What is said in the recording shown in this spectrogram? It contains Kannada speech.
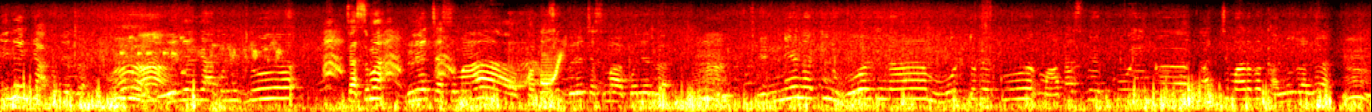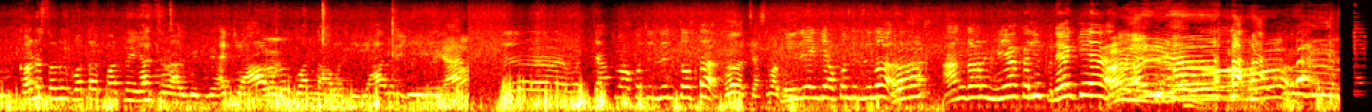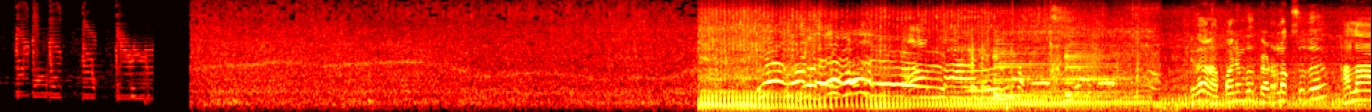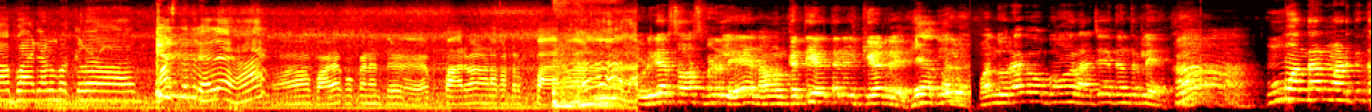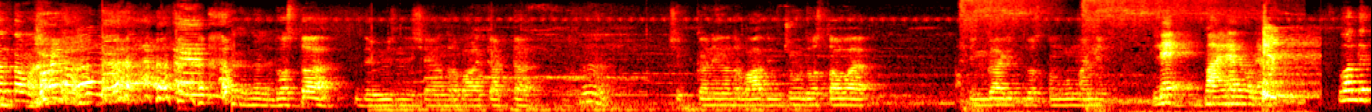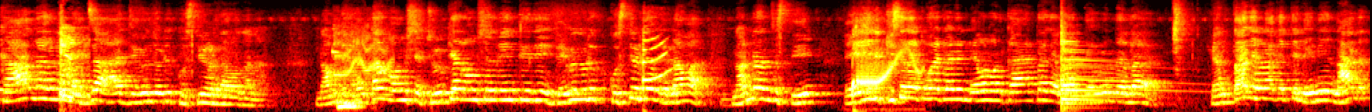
ನೀಲಿಯಂಗಿ ಹಾಕೊಂಡಿದ್ಲು ಚಸ್ಮಾ ಬಿಳೆ ಚಸ್ಮಾ ಪಟಾಸಿ ಬಿಳೆ ಚಸ್ಮಾ ಹಾಕೊಂಡಿದ್ಲು ಇನ್ನೇನು ಹಾಕಿನ ಹೋಗಿನ ಮುಟ್ಟಬೇಕು ಮಾತಾಡ್ಸ್ಬೇಕು ಹಿಂಗ ಟಚ್ ಮಾಡ್ಬೇಕು ಅನ್ನೋದ್ರಾಗ ಕಣ್ಣು ಸಣ್ಣ ಗೊತ್ತಾಗ್ಬಾರ್ದ ಯಾರು ಆಗ್ಬಿಟ್ಲಿ ಯಾಕೆ ಯಾರು ಗೊತ್ತಾಗತ್ತಿ ಯಾರಕ್ಕೆ ಚಸ್ಮಾ ಹಾಕೋತಿರ್ಲಿ ತೋರ್ತ ಚಸ್ಮಾ ನೀರಿಯಂಗಿ ಹಾಕೊಂಡಿರ್ಲಿಲ್ಲ ಹಂಗಾರ ಮೇಕಲಿ ಪ್ರೇಕೆ ನಿಮ್ಮದು ಪೆಟ್ರೋಲ್ ಹಾಕ್ಸೋದು? ಅಲ್ಲ ಬಾಡ್ಯಾನ ಮಕ್ಕಳ ಮಸ್ತ್ ಅದ್ರಿ ಹೇಳೆ ಹಾ ಬಾಳೆ ಕೊಕ್ಕಣ ಅಂತೇಳಿ. ಪಾರ್ವಾಳ ನೋಡಕೊಂಡ್ರ ಪಾರ್ವಾಳ. ಹುಡುಗಿಯರ್ ಸಾಸ್ ಬಿಡ್ರಿ ನಾ ಒಂದ್ ಕತಿ ಹೇಳ್ತೇನೆ ಇಲ್ಲಿ ಕೇಳ್ರಿ. ಒಂದ್ ಊರಾಗ ಒಬ್ಬ ರಾಜ ಇದ್ದಂತ್ರಿ. ಹ್ಞೂ ಅಂದಾರ ಮಾಡ್ತಿದ್ದಂತವ. ದೋಸ್ತ ದೇವಿಶ ವಿಷಯ ಅಂದ್ರ ಬಾಳ ಕೆಟ್ಟ. ಚಿಕ್ಕನಿಗಂದ್ರ ಬಾಳ ದಿಂಚು ದೋಸ್ತ ಅವ. ಹಿಂಗಾಗಿತ್ತು ದೋಸ್ತ ನಮಗೂ ಮನ್ನಿ. ಲೇ ಮಗ ಒಂದು ಕಾಲದಾಗ ನಮ್ಮ ಅಜ್ಜ ದೇವಿನ ಕುಸ್ತಿ ಹಿಡ್ದವಾಗನ ನಮ್ಮ ಎಂತ ವಂಶ ಚುಳ್ಕ್ಯಾರ ವಂಶ ನಿಂತಿದಿ ದೇವಿನ ಜೋಡಿ ಕುಸ್ತಿ ಹಿಡ್ದವ ನಾವ ನನ್ನ ಅನ್ಸಿಸ್ತಿ ಏನು ಕಿಸೆ ಹಾಕಿ ನೆವಲ್ ಒಂದು ಕಾಯ ಅಂತಾಗಲ್ಲ ದೇವ್ರನ್ನೆಲ್ಲ ಎಂತಾದ್ ಹೇಳಾಕತ್ತಿಲ್ಲ ನೀ ನಾನು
